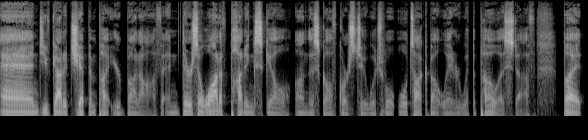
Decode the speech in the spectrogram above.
and you've got to chip and putt your butt off. And there's a lot of putting skill on this golf course too, which we'll we'll talk about later with the POA stuff. But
